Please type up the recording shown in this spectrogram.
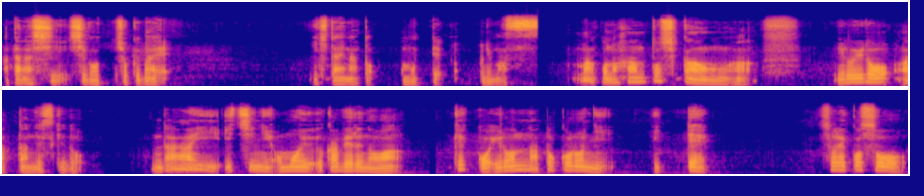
新しい仕事、職場へ行きたいなと思っております。まあ、この半年間はいろいろあったんですけど、第一に思い浮かべるのは、結構いろんなところに行って、それこそ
